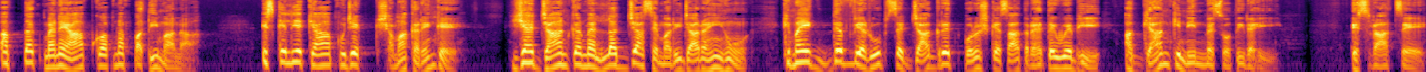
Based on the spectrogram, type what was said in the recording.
अब तक मैंने आपको अपना पति माना। इसके लिए क्या आप मुझे क्षमा करेंगे? यह जानकर मैं लज्जा से मरी जा रही हूँ कि मैं एक दिव्य रूप से जागृत पुरुष के साथ रहते हुए भी अज्ञान की नींद में सोती रही। इस रात से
